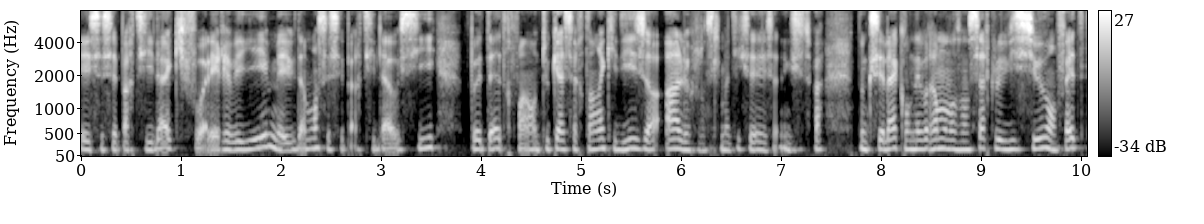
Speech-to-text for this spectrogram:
Et c'est ces partis-là qu'il faut aller réveiller. Mais évidemment, c'est ces partis-là aussi, peut-être, enfin, en tout cas, certains qui disent ah l'urgence climatique, ça n'existe pas. Donc c'est là qu'on est vraiment dans un cercle vicieux en fait,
